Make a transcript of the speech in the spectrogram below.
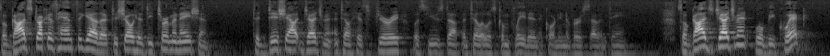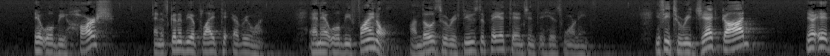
So God struck his hands together to show his determination to dish out judgment until his fury was used up, until it was completed, according to verse 17. So God's judgment will be quick, it will be harsh, and it's going to be applied to everyone. And it will be final on those who refuse to pay attention to his warnings. You see, to reject God, you know, it,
